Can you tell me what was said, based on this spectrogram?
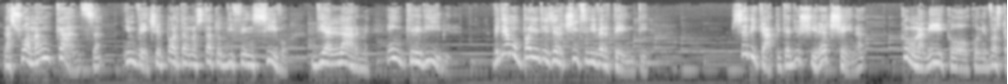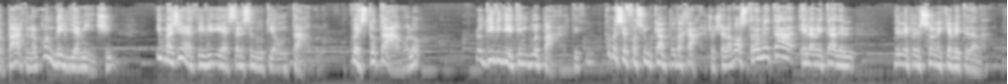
La sua mancanza invece porta a uno stato difensivo, di allarme, è incredibile. Vediamo un paio di esercizi divertenti. Se vi capita di uscire a cena con un amico, con il vostro partner, con degli amici, immaginatevi di essere seduti a un tavolo questo tavolo lo dividete in due parti, come se fosse un campo da calcio, c'è la vostra metà e la metà del, delle persone che avete davanti.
